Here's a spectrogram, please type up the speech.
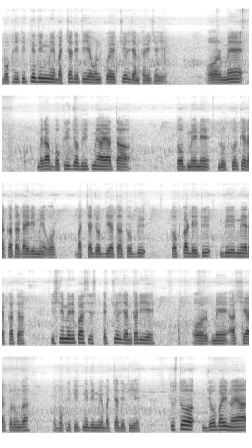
बकरी कितने दिन में बच्चा देती है, उनको एक्चुअल जानकारी चाहिए। और मैं, मेरा बकरी जब हिट में आया था, तब तो मैंने नोट करके रखा था डायरी में, और बच्चा जॉब दिया था, तब तो भी, तब तो का डेट भी मैं रखा था। इसलिए मेरे पास एक्चुअल जानकारी है और मैं आज शेयर करूँगा और बकरी कितने दिन में बच्चा देती है। दोस्तों, जो भाई नया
